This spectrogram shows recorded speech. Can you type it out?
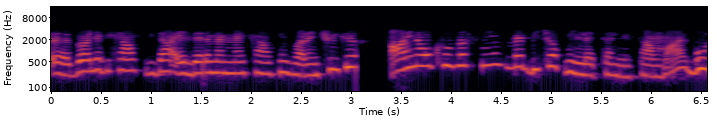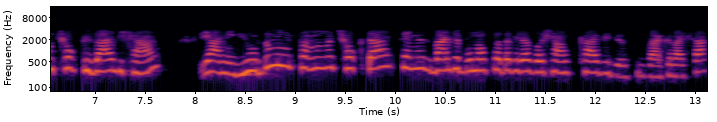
e, böyle bir şans bir daha elde edememe şansınız var. Yani çünkü aynı okuldasınız ve birçok milletten insan var. Bu çok güzel bir şans. Yani yurdum insanını çok derseniz bence bu noktada biraz o şansı kaybediyorsunuz arkadaşlar.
